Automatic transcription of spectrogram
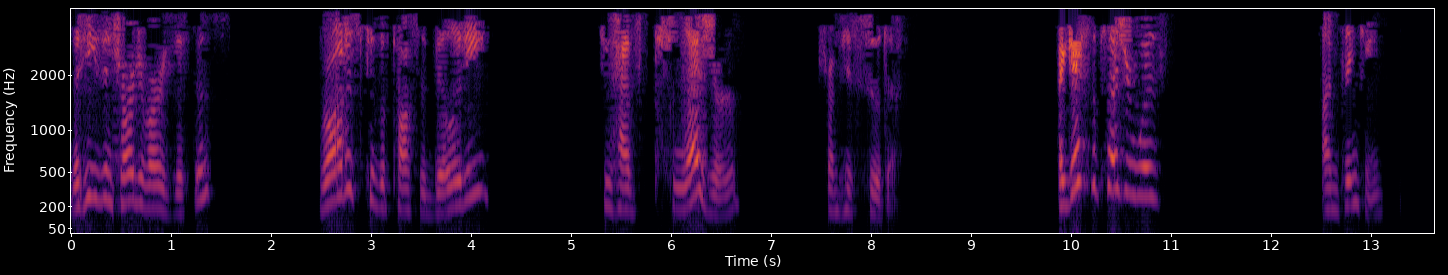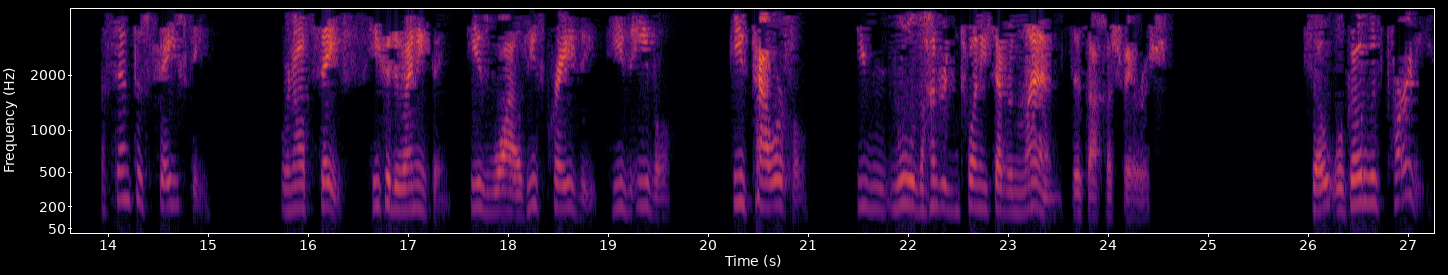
that he's in charge of our existence, brought us to the possibility to have pleasure from his Suda. I guess the pleasure was, I'm thinking, a sense of safety. We're not safe. He could do anything. He's wild. He's crazy. He's evil. He's powerful. He rules 127 lands, this Achashverosh. So we'll go to his party.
